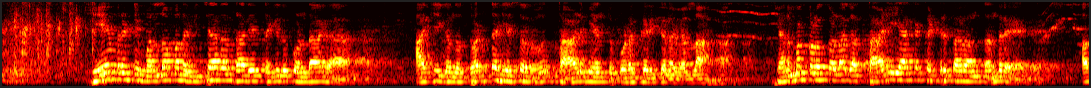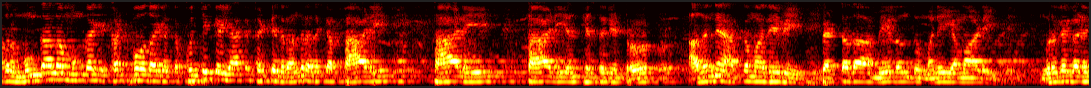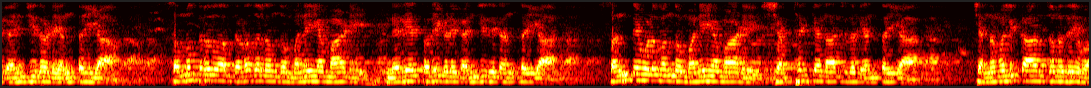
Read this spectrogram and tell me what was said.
ಹೇಮರಟ್ಟಿ ಮಲ್ಲಮ್ಮನ ವಿಚಾರಧಾರೆ ತೆಗೆದುಕೊಂಡಾಗ ಆಕೆಗೊಂದು ದೊಡ್ಡ ಹೆಸರು ತಾಳ್ಮೆ ಅಂತ ಕೂಡ ಕರಿತೇವೆ ನಾವೆಲ್ಲ. ಹೆಣ್ಮಕ್ಳು ಕಳಗ ತಾಳಿ ಯಾಕೆ ಕಟ್ಟಿರ್ತಾರ ಅಂತಂದ್ರೆ ಅದನ್ನ ಮುಂಗಾಲ ಮುಂಗಾಗಿ ಕಟ್ಬೋದಾಗತ್ತೆ. ಕುತ್ತಿಗೆ ಯಾಕೆ ಕಟ್ಟಿದ್ರ ಅಂದ್ರೆ ಅದಕ್ಕೆ ತಾಳಿ ತಾಳಿ ತಾಳಿ ಅಂತ ಹೆಸರಿಟ್ರು. ಅದನ್ನೇ ಅಕ್ಕಮಹಾದೇವಿ ಬೆಟ್ಟದ ಮೇಲೊಂದು ಮನೆಯ ಮಾಡಿ, ಮೃಗಗಳಿಗೆ ಅಂಜಿದೊಡೆ ಅಂತಯ್ಯ, ಸಮುದ್ರದ ದಡದಲ್ಲೊಂದು ಮನೆಯ ಮಾಡಿ, ನೆರೆ ತೊರೆಗಳಿಗೆ ಅಂಜಿದಿಡಂತಯ್ಯ ಸಂತೆ ಒಳಗೊಂದು ಮನೆಯ ಮಾಡಿ, ಶಬ್ದಕ್ಕೆ ನಾಚಿದಡಿ ಅಂತಯ್ಯ ಚನ್ನಮಲ್ಲಿಕಾರ್ಜುನ ದೇವ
